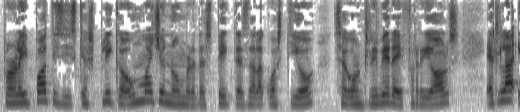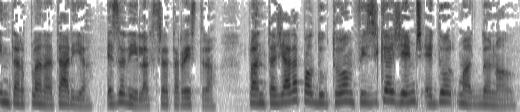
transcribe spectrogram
però la hipòtesi que explica un major nombre d'aspectes de la qüestió, segons Rivera i Ferriols, és la interplanetària, és a dir, l'extraterrestre, plantejada pel doctor en física James Edward McDonald.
